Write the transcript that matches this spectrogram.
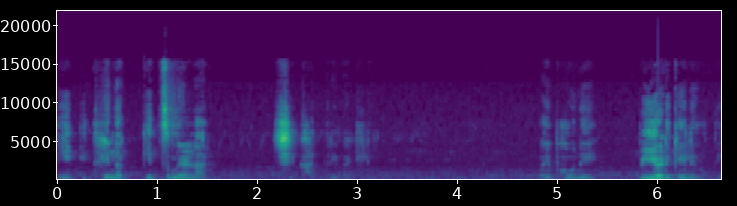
ती इथे नक्कीच मिळणार अशी खात्री वाटली. वैभवने बी एड केले होते.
